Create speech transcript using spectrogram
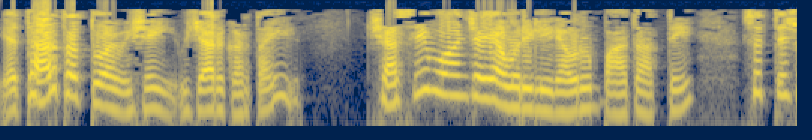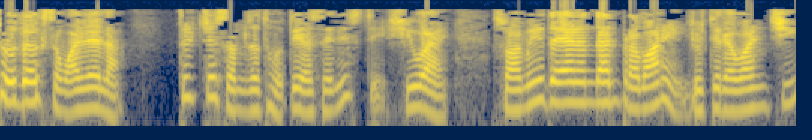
यथार्थत्वाविषयी विचार करता येईल. शास्त्री बुवांच्या यावरील लिहिण्यावरून पाहतात ते सत्यशोधक समाजाला तुच्छ समजत होते असे दिसते. शिवाय स्वामी दयानंदांप्रमाणे ज्योतिरावांची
